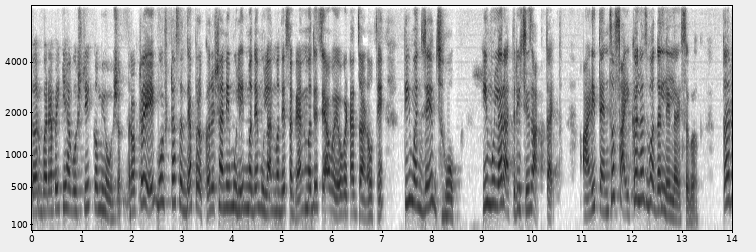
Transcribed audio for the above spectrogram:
तर बऱ्यापैकी ह्या गोष्टी कमी होऊ शकतात. डॉक्टर एक गोष्ट सध्या प्रकर्षाने मुलींमध्ये मुलांमध्ये सगळ्यांमध्येच या वयोगटात जाणवते. ती म्हणजे झोप. ही मुलं रात्रीची जागतायत. आणि त्यांचं सायकलच बदललेलं आहे सगळं. तर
